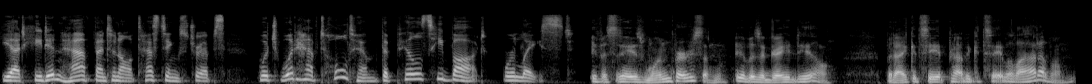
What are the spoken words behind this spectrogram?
Yet he didn't have fentanyl testing strips, which would have told him the pills he bought were laced. If it saves one person, it was a great deal but I could see it probably could save a lot of them.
